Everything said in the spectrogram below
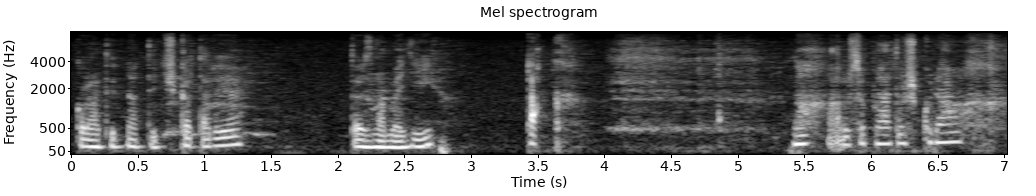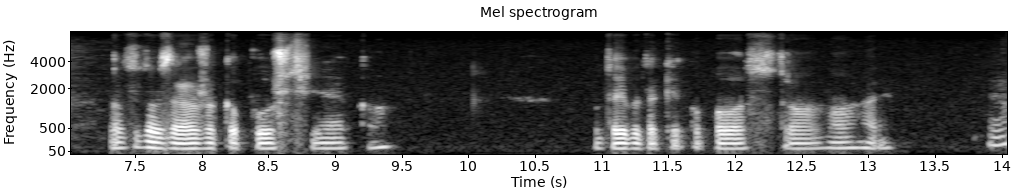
Akorát jedna tyčka tady je. To je znamení. Tak. No a jdu se podívat trošku dál. No to tam ako púšť nejako. No to je iba také ako polostro, no hej. Jo.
